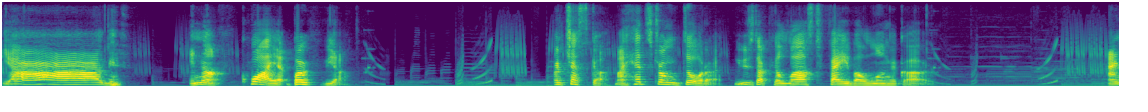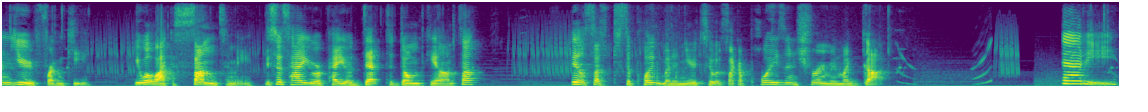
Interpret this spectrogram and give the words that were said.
Yag! Enough. Quiet, both of you. Francesca, my headstrong daughter, used up your last favor long ago. And you, Frankie, you were like a son to me. This is how you repay your debt to Don Pianta? I feel such disappointment in you two, it's like a poison shroom in my gut. Daddy!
